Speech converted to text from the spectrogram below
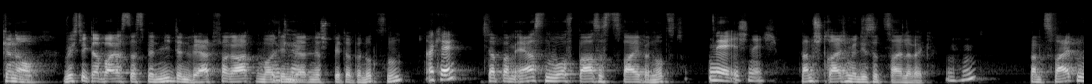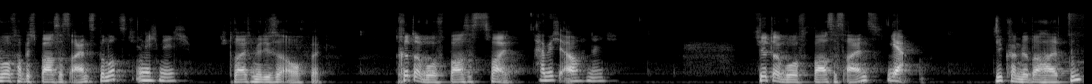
Genau. Wichtig dabei ist, dass wir nie den Wert verraten, weil den Okay. werden wir später benutzen. Okay? Ich habe beim ersten Wurf Basis 2 benutzt. Nee, ich nicht. Dann streichen wir diese Zeile weg. Mhm. Beim zweiten Wurf habe ich Basis 1 benutzt. Ich nicht. Streichen wir diese auch weg. Dritter Wurf Basis 2. Habe ich auch nicht. Vierter Wurf Basis 1. Ja. Die können wir behalten.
